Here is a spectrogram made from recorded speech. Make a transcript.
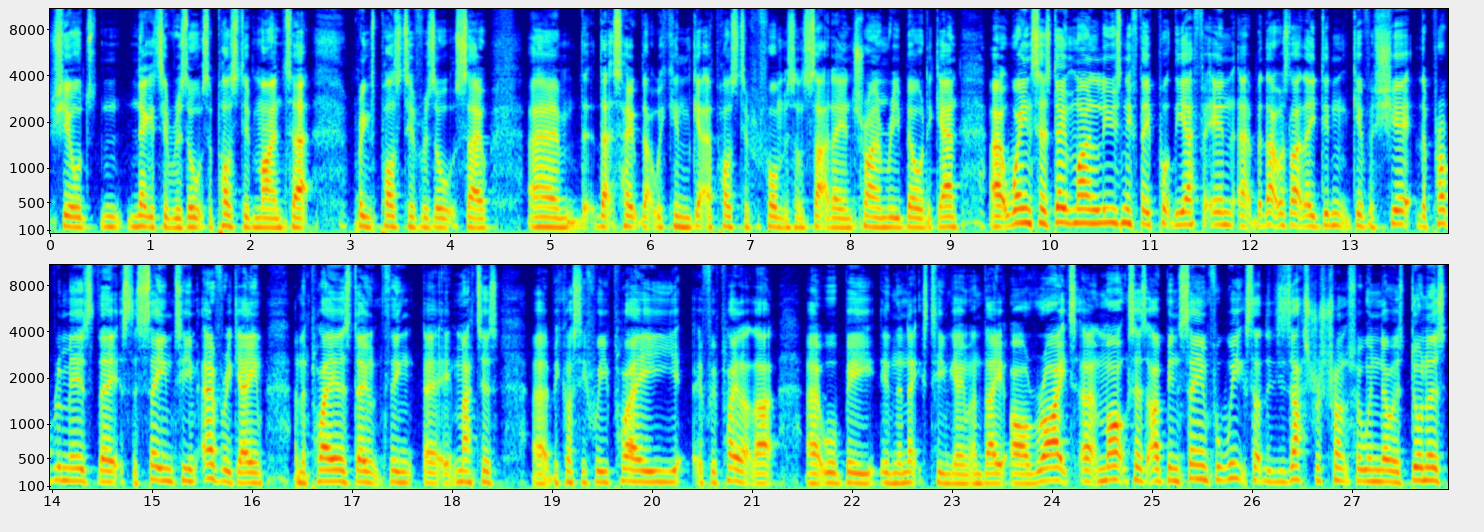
shields negative results. A positive mindset brings positive results. So um, th- let's hope that we can get a positive performance on Saturday and try and rebuild again. Uh, Wayne says, "Don't mind losing if they put the effort in, uh, but that was like they didn't give a shit. The problem is that it's the same team every game, and the players don't think uh, it matters uh, because if we play if we play like that, uh, we'll be in the next team game, and they are right." Uh, Mark says, "I've been saying for weeks that the disastrous transfer window has done us."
